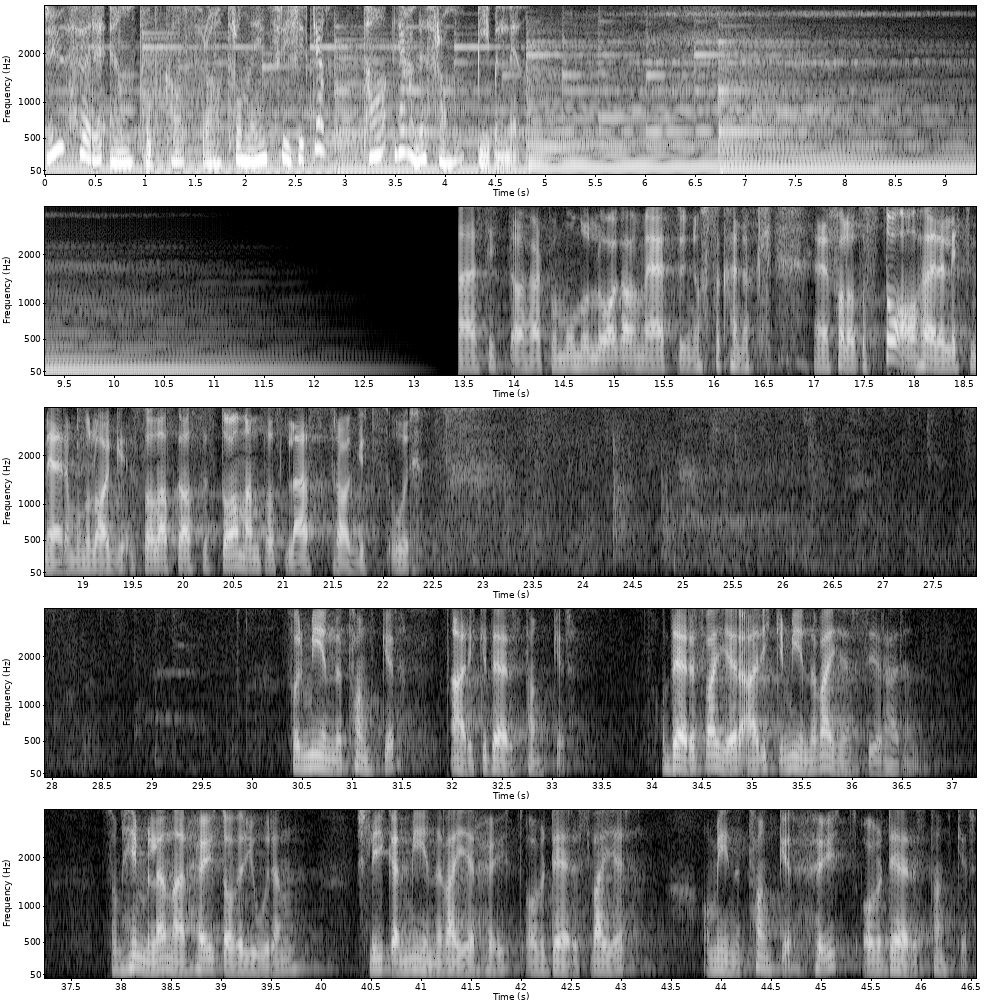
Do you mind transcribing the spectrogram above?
Du hører en podkast fra Trondheim frikirke. Ta gjerne fram Bibelen din. Jeg sitter og hørt på monologer med en stund nå, så kan dere eh, få lov til å stå og høre litt mer monolog. Så da skal vi stå mens vi leser fra Guds ord. For mine tanker er ikke deres tanker, og deres veier er ikke mine veier, sier Herren. Som himmelen er høyt over jorden, slik er mine veier høyt over deres veier, og mine tanker høyt over deres tanker.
